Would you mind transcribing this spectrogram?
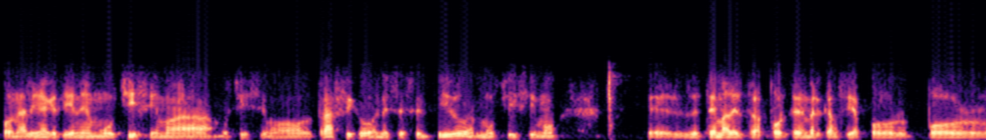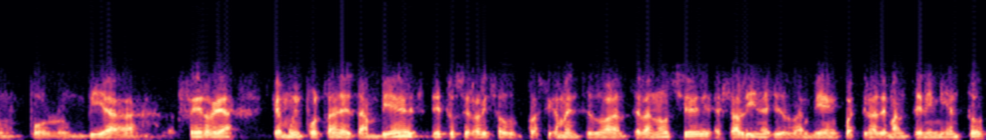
pues una línea que tiene muchísima, muchísimo tráfico en ese sentido, es muchísimo el, tema del transporte de mercancías por, por, por vía férrea, que es muy importante también. Esto se ha realizado prácticamente durante la noche. Esa línea ha sido también cuestiones de mantenimiento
